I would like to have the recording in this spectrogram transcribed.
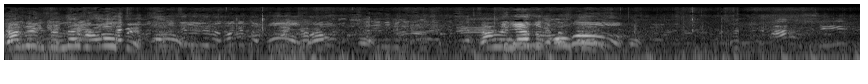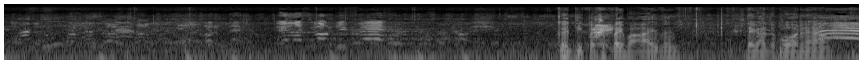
Y'all niggas are never open. Y'all are never open. Good defensive play by Ivan. They got the ball now.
